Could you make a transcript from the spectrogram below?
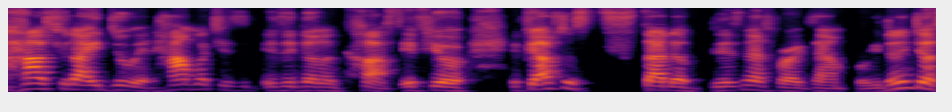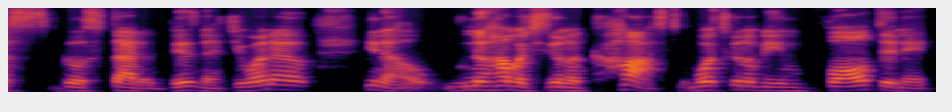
how should I do it? How much is, is it going to cost? If you're if you have to start a business, for example, you don't just go start a business. You want to, you know, know how much it's going to cost, what's going to be involved in it,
